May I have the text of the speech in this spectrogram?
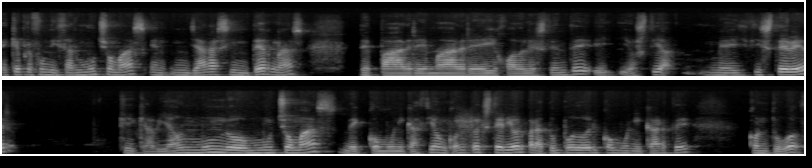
hay que profundizar mucho más en llagas internas de padre, madre, hijo, adolescente y, hostia, me hiciste ver que, que, había un mundo mucho más de comunicación con tu exterior para tú poder comunicarte con tu voz.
